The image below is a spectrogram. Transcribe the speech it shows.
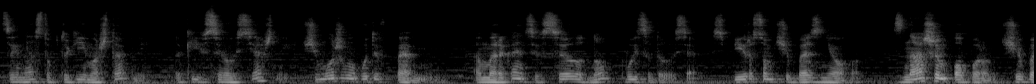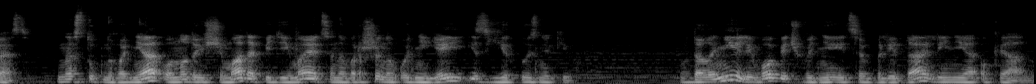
Цей наступ такий масштабний, такий всеосяжний, що можемо бути впевнені. Американці все одно висадилися з Пірсом чи без нього, з нашим опором чи без. Наступного дня Онода і Щемада підіймаються на вершину однієї із гір близнюків. Вдалині лівобіч видніється бліда лінія океану.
